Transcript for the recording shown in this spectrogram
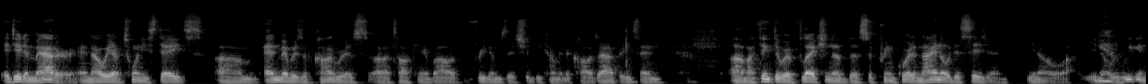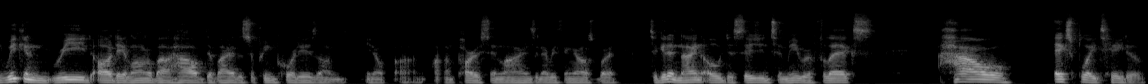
It didn't matter. And now we have 20 states um, and members of Congress uh, talking about freedoms that should be coming to college athletes. And um, I think the reflection of the Supreme Court, a 9-0 decision, you know, uh, you know, yeah. we can we can read all day long about how divided the Supreme Court is on, you know, on, on partisan lines and everything else. But to get a 9-0 decision to me reflects how exploitative,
